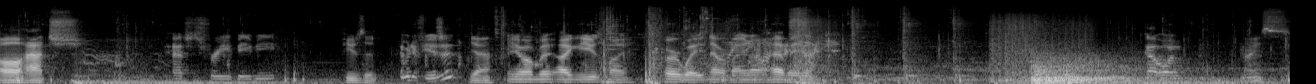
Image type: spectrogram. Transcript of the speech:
oh, hatch. Hatch is free, baby. Fuse it. Can we defuse it? Yeah. You know, I can use my. Or wait, never mind. I don't have anything. Got one. Nice.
